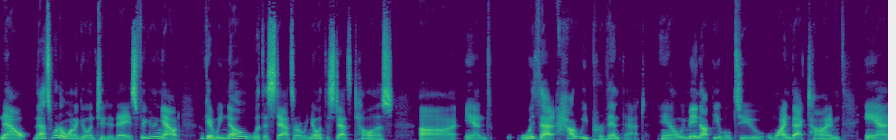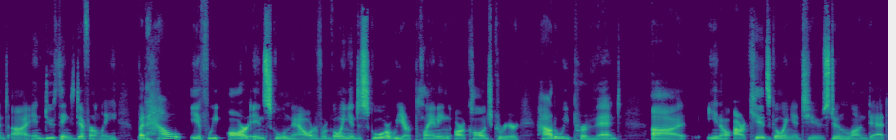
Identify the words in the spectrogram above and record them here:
Now, that's what I want to go into today is figuring out okay, we know what the stats are, we know what the stats tell us. Uh, and with that, how do we prevent that? You know, we may not be able to wind back time and uh, and do things differently, but how if we are in school now, or if we're going into school, or we are planning our college career, how do we prevent uh, you know, our kids going into student loan debt,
